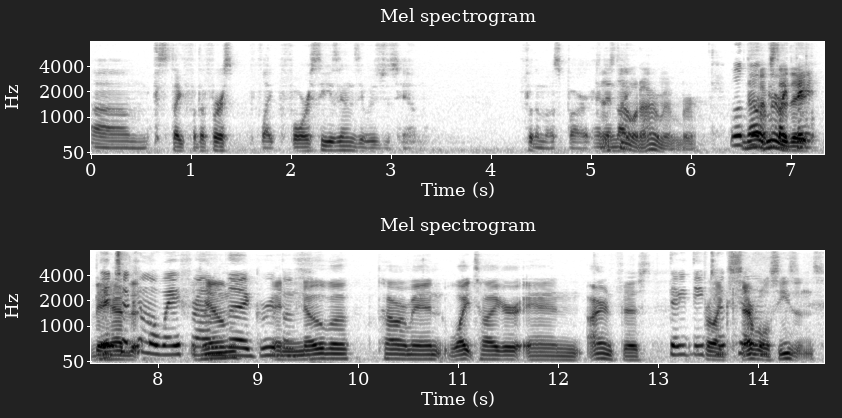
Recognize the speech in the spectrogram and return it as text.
Um, 'cause, like for the first like four seasons, it was just him, for the most part. And That's then not like what I remember. well, No, I the- it's remember like they, they- they, they took the- him away from him the group and of Nova, Power Man, White Tiger, and Iron Fist they, they for took like him, several seasons.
